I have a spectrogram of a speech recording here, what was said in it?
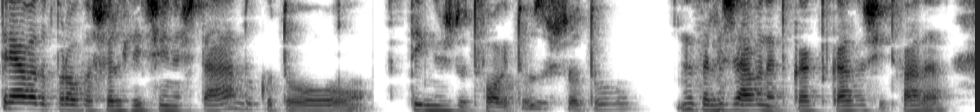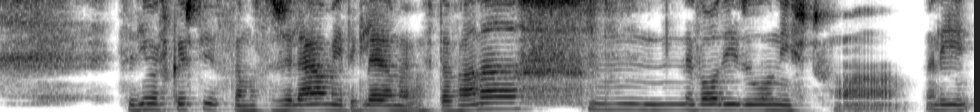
трябва да пробваш различни неща, докато стигнеш до твоето, защото залежаването, както казваш, и това да седиме вкъщи, да самосъжаляваме и да гледаме в тавана, не води до нищо. А, нали,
